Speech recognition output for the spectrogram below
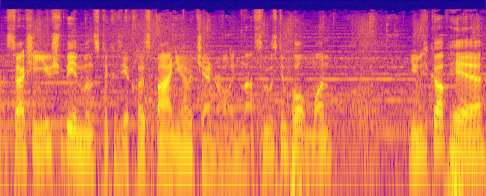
Right, so actually you should be in Munster because you're close by and you have a general, and that's the most important one. You need to go up here.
